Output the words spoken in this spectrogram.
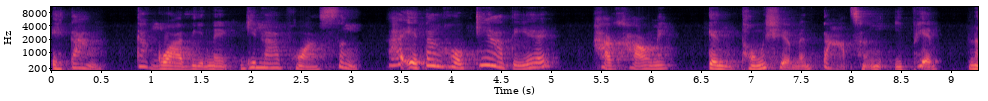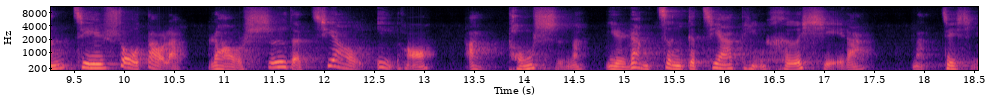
会当甲外面的囡仔盘算，啊，会当好囝伫个学校呢，跟同学们打成一片，能接受到了老师的教育吼，啊，同时呢，也让整个家庭和谐啦。那这些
